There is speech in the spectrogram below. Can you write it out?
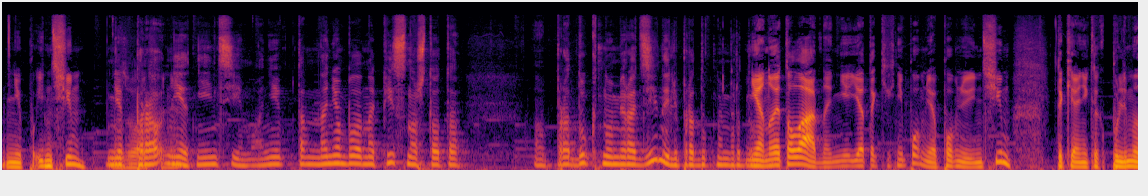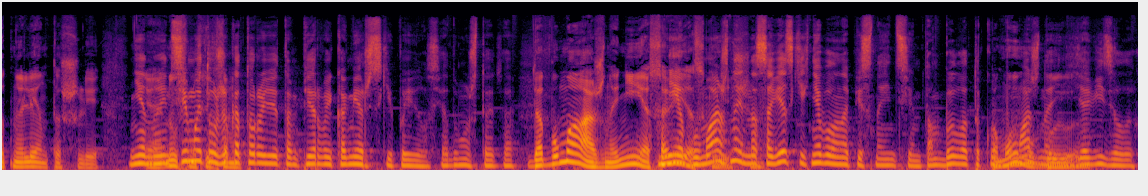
Не, интим? Не, назывался, про- не? нет, не интим. Они там на нем было написано что-то а, продукт номер один или продукт номер два. Не, ну это ладно, не, я таких не помню. Я помню интим, такие они как пулеметная лента шли. Не, ну э, ну, интим смысле, это уже там- который там первый коммерческий появился. Я думаю, что это Да бумажные, не, советские не бумажный. еще. На советских не было написано интим. Там было такое По-моему, бумажное. было. Я видел их.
